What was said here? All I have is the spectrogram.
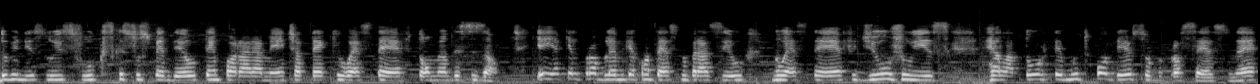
do ministro Luiz Fux, que suspendeu temporariamente até que o STF tome uma decisão. E aí aquele problema que acontece no Brasil, no STF, de o um juiz relator ter muito poder sobre o processo, né?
